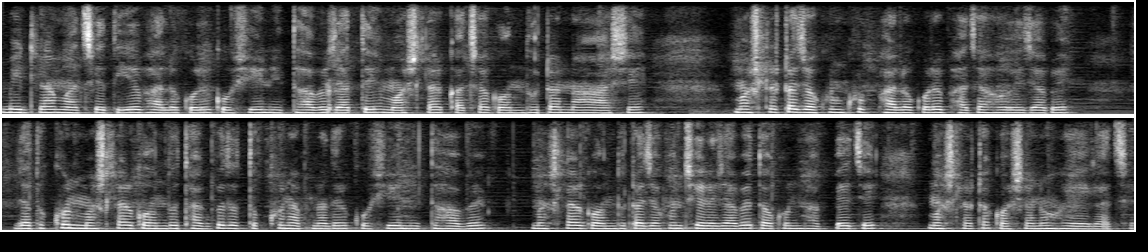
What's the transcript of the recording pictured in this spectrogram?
মিডিয়াম আঁচে দিয়ে ভালো করে কষিয়ে নিতে হবে যাতে মশলার কাঁচা গন্ধটা না আসে। মশলাটা যখন খুব ভালো করে ভাজা হয়ে যাবে, যতক্ষণ মশলার গন্ধ থাকবে ততক্ষণ আপনাদের কষিয়ে নিতে হবে। মশলার গন্ধটা যখন ছেড়ে যাবে তখন ভাববে যে মশলাটা কষানো হয়ে গেছে।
